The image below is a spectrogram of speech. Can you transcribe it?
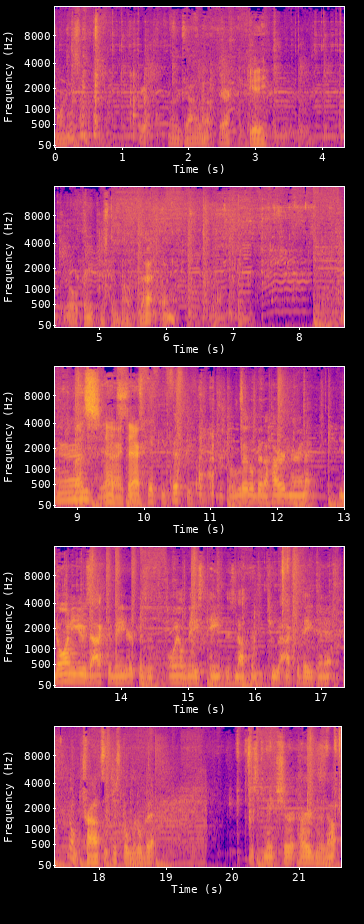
More this one. I got another gallon up there. Beauty. We'll bring it just above that one. And That's- yeah, right there. 50-50. Just a little bit of hardener in it. You don't want to use activator because with oil-based paint, there's nothing to activate in it. Don't trounce it just a little bit. Just to make sure it hardens enough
